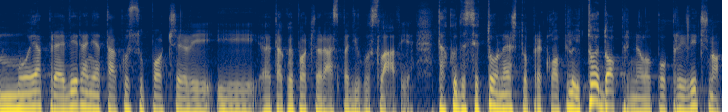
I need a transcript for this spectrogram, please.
moja previranja, tako su počeli i tako je počeo raspad Jugoslavije. Tako da se to nešto preklopilo i to je doprinelo poprilično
